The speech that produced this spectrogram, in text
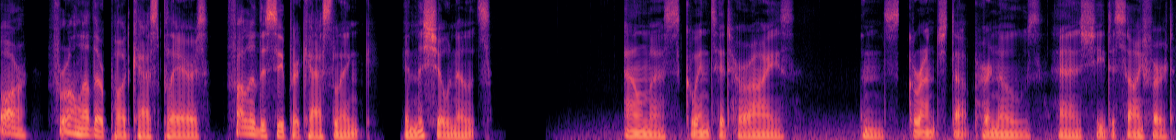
or for all other podcast players, follow the Supercast link in the show notes. Alma squinted her eyes and scrunched up her nose as she deciphered.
